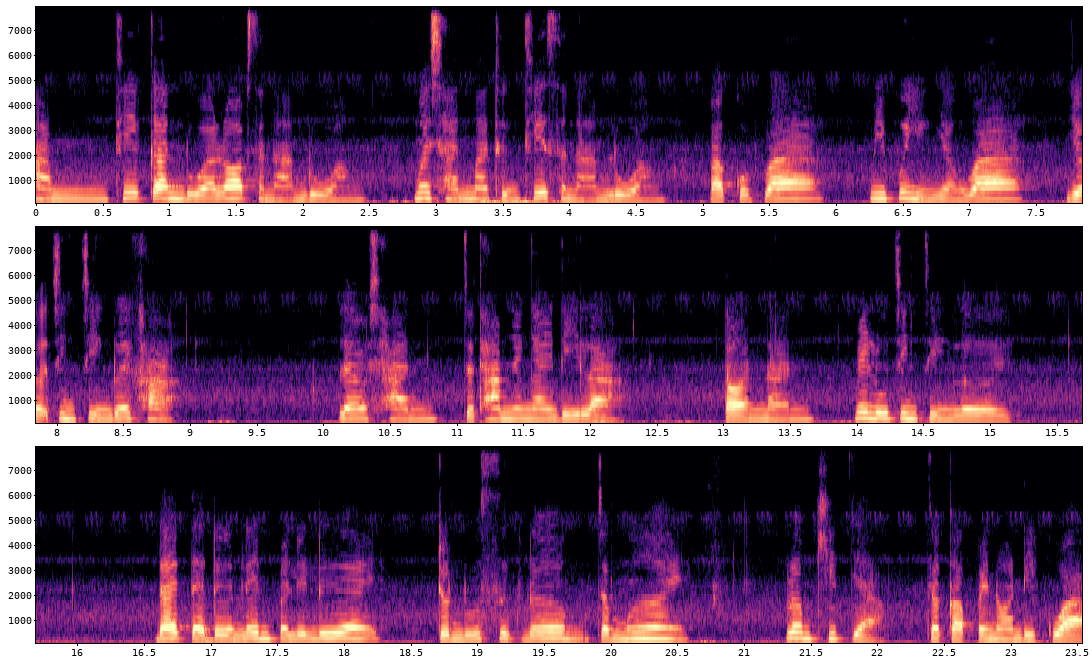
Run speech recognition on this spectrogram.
ทำที่กั้นรั้วรอบสนามหลวง เมื่อฉันมาถึงที่สนามหลวง ปรากฏว่ามีผู้หญิงอย่างว่าเยอะจริง ๆ ด้วยค่ะ แล้วฉันจะทำยังไงดีล่ะ ตอนนั้นไม่รู้จริง ๆ เลย ได้แต่เดินเล่นไปเรื่อย ๆ จนรู้สึกเริ่มจะเมื่อย เริ่มคิดอยากจะกลับไปนอนดีกว่า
